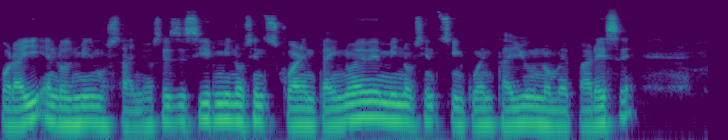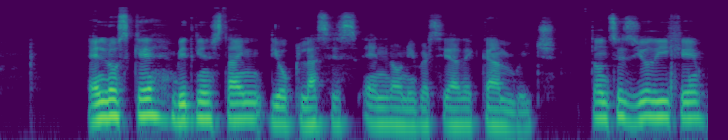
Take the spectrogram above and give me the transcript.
por ahí en los mismos años, es decir, 1949-1951 me parece, en los que Wittgenstein dio clases en la Universidad de Cambridge. Entonces yo dije,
